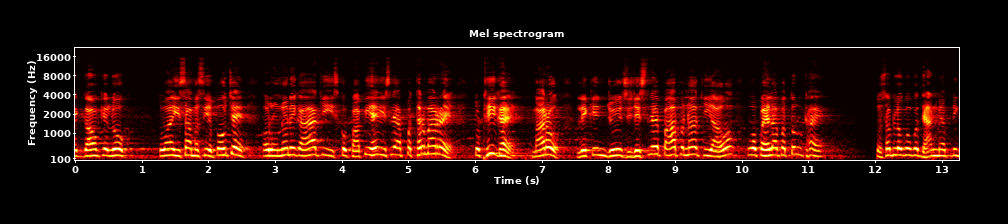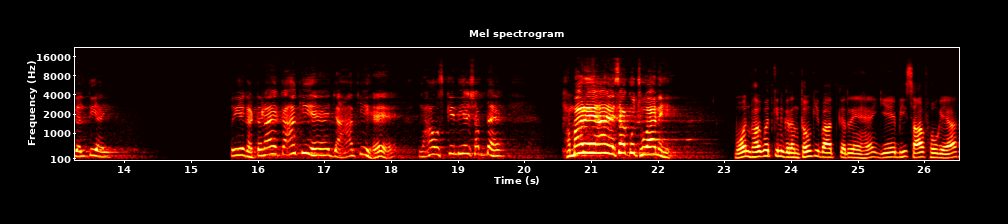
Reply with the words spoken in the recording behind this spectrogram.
एक गाँव के लोग। तो वहाँ ईसा मसीह पहुँचे और उन्होंने कहा कि इसको पापी है, इसलिए आप पत्थर मार रहे तो ठीक है, मारो, लेकिन जो जिसने पाप न किया हो, वो पहला पत्थर उठाए। तो सब लोगों को ध्यान में अपनी गलती आई। तो ये घटनाएँ कहाँ की है, जहाँ की है, वहाँ उसके लिए शब्द है। हमारे यहाँ ऐसा कुछ हुआ नहीं। मोहन भागवत किन ग्रंथों की बात कर रहे हैं, ये भी साफ़ हो गया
